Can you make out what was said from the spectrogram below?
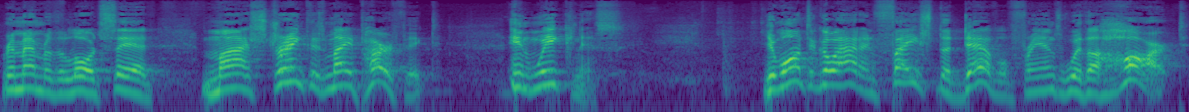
Remember, the Lord said, My strength is made perfect in weakness. You want to go out and face the devil, friends, with a heart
